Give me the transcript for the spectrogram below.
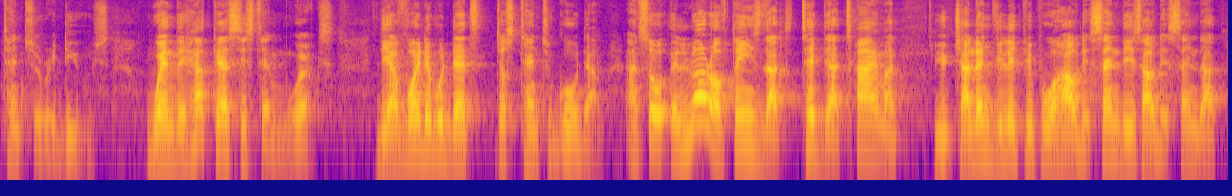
tend to reduce. When the healthcare system works, the avoidable deaths just tend to go down. And so a lot of things that take their time and you challenge village people how they send this, how they send that,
